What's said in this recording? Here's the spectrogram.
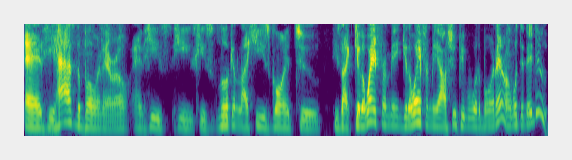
and he has the bow and arrow, and he's he's he's looking like he's going to. He's like, "Get away from me! Get away from me! I'll shoot people with a bow and arrow." What did they do?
